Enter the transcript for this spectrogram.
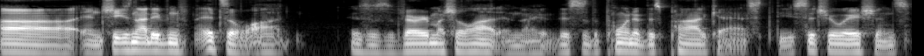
Uh, and she's not even. It's a lot. This is very much a lot, and I, this is the point of this podcast. These situations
